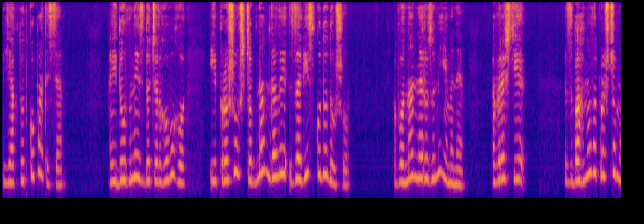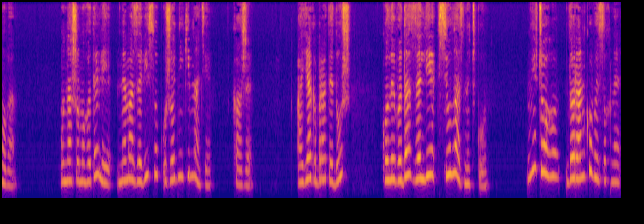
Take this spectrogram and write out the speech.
Як тут купатися? Йду вниз до чергового і прошу, щоб нам дали завіску до душу. Вона не розуміє мене, а врешті збагнула про що мова. У нашому готелі нема завісок у жодній кімнаті, каже. А як брати душ, коли вода залє всю лазничку? Нічого, до ранку висохне,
